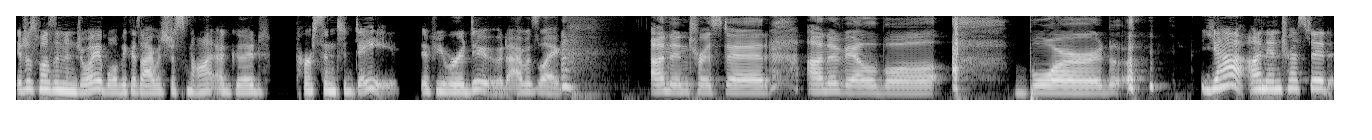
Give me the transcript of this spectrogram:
it just wasn't enjoyable because I was just not a good person to date if you were a dude. I was like, Uninterested, unavailable, bored. yeah, uninterested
